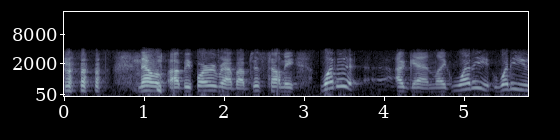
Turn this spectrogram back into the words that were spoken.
now, uh, before we wrap up, just tell me what is, again, like what do you what do you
